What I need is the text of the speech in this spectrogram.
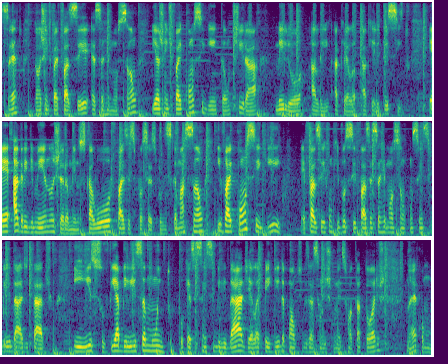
certo? Então a gente vai fazer essa remoção e a gente vai conseguir então tirar melhor ali aquela, aquele tecido. É, agride menos, gera menos calor, faz esse processo por descamação e vai conseguir é fazer com que você faça essa remoção com sensibilidade tátil. E isso viabiliza muito, porque essa sensibilidade ela é perdida com a utilização de instrumentos rotatórios, né, como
